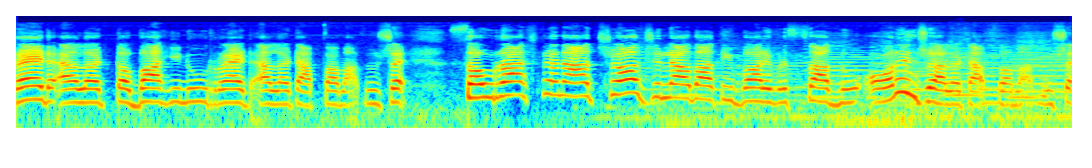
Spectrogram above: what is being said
રેડ એલર્ટ તબાહીનું રેડ એલર્ટ આપવામાં આવ્યું છે. સૌરાષ્ટ્રના છ જિલ્લામાંથી ભારે વરસાદનું ઓરેન્જ એલર્ટ આપવામાં આવ્યું છે.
